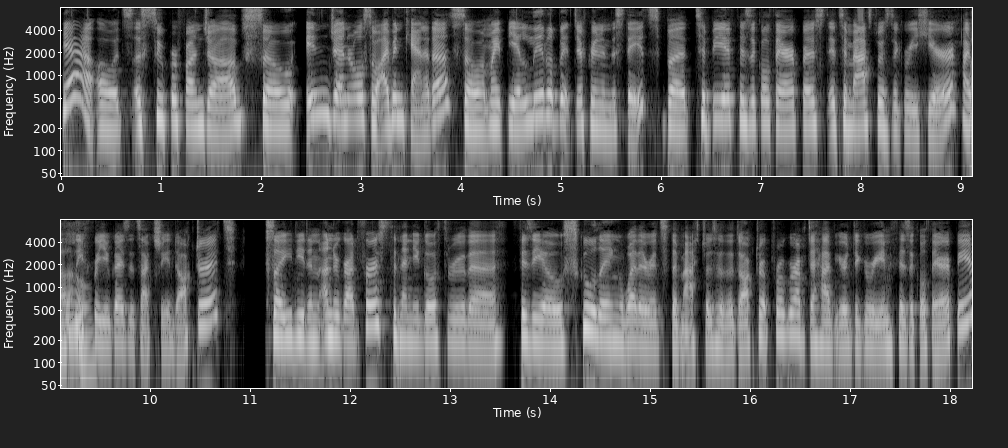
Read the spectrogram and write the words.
Yeah, oh, it's a super fun job. So, in general, so I'm in Canada, so it might be a little bit different in the States, but to be a physical therapist, it's a master's degree here. I believe Oh. for you guys, it's actually a doctorate. So, you need an undergrad first, and then you go through the physio schooling, whether it's the master's or the doctorate program, to have your degree in physical therapy.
